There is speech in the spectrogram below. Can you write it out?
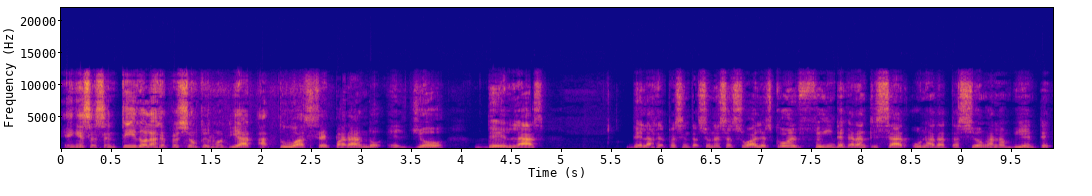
En ese sentido, la represión primordial actúa separando el yo de las de las representaciones sexuales con el fin de garantizar una adaptación al ambiente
